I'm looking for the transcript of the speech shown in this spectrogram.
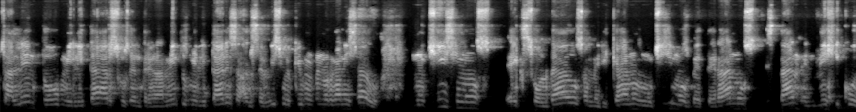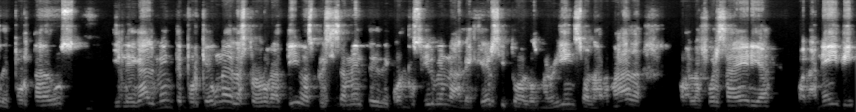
talento militar, sus entrenamientos militares al servicio del crimen organizado. Muchísimos ex soldados americanos, muchísimos veteranos están en México deportados ilegalmente, porque una de las prerrogativas precisamente de cuando sirven al ejército, a los Marines o a la Armada o a la Fuerza Aérea o a la Navy,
